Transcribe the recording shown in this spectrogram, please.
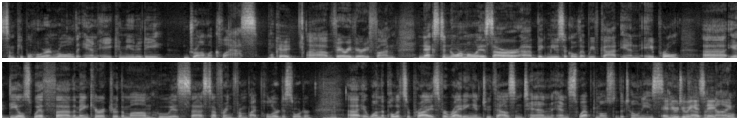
some people who are enrolled in a community drama class. Okay. Uh, very, very fun. Next to Normal is our uh, big musical that we've got in April. Uh, it deals with uh, the main character, the mom, who is uh, suffering from bipolar disorder. Mm-hmm. Uh, it won the Pulitzer Prize for writing in 2010 and swept most of the Tonys And in you're doing it in 2009. April.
